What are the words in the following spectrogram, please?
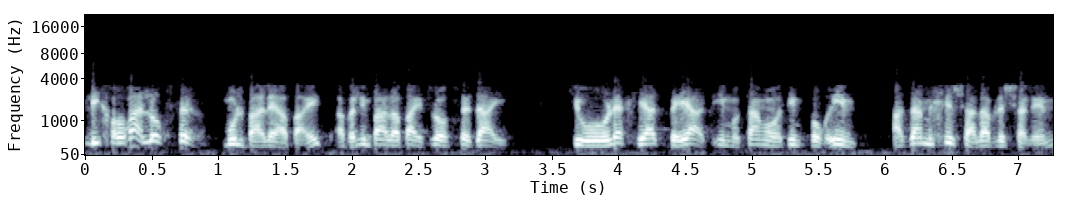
לכאורה לא פייר מול בעלי הבית, אבל אם בעל הבית לא עושה די, כי הוא הולך יד ביד עם אותם אוהדים פורעים, אז זה המחיר שעליו לשלם.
